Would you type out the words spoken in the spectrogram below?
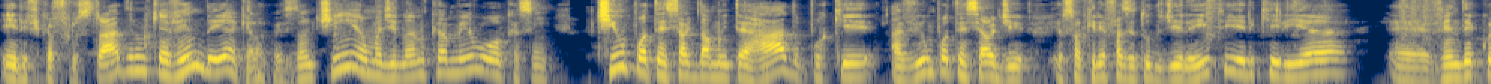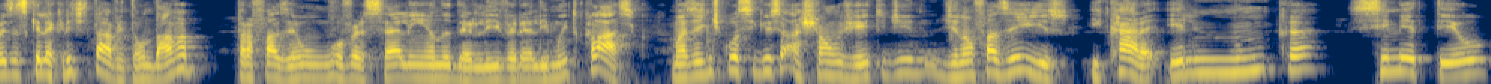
ele fica frustrado e não quer vender aquela coisa. Então tinha uma dinâmica meio louca, assim. Tinha um potencial de dar muito errado, porque havia um potencial de eu só queria fazer tudo direito e ele queria é, vender coisas que ele acreditava. Então dava para fazer um overselling under delivery ali muito clássico. Mas a gente conseguiu achar um jeito de, de não fazer isso. E, cara, ele nunca se meteu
